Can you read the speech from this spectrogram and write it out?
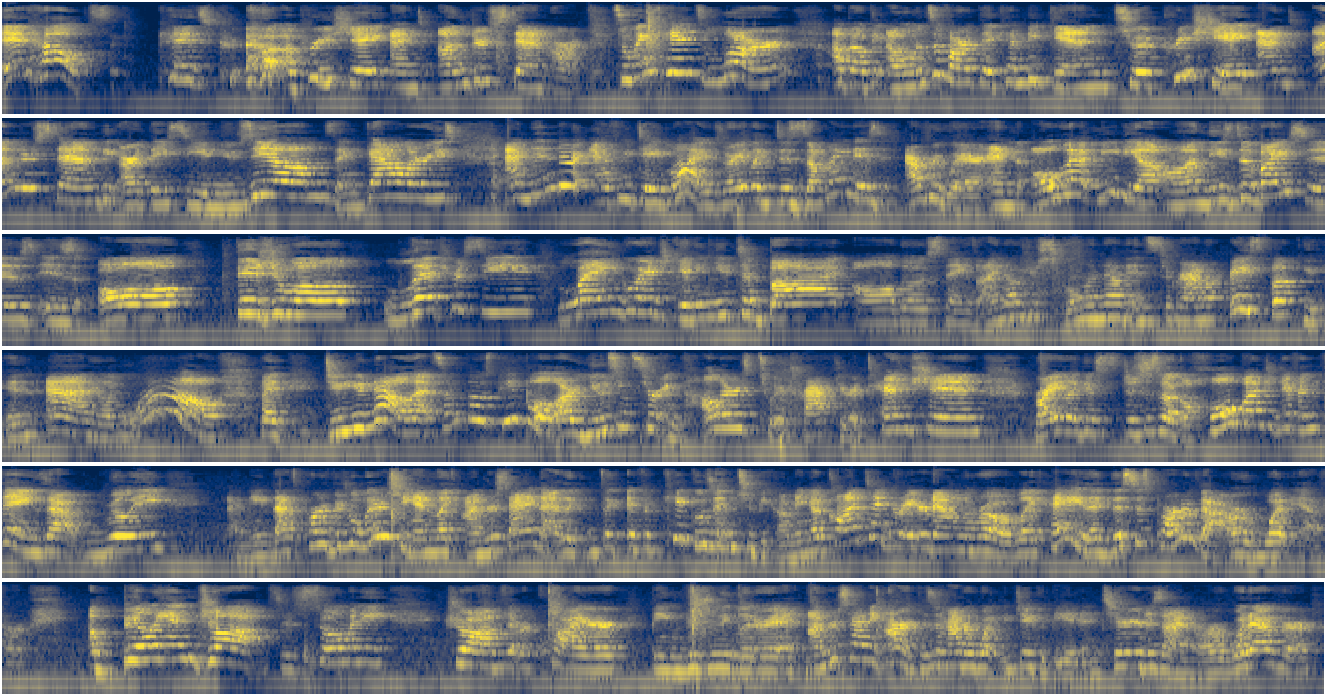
It helps kids appreciate and understand art. So when kids learn about the elements of art, they can begin to appreciate and understand the art they see in museums and galleries and in their everyday lives, right? Like design is everywhere and all that media on these devices is all visual, literacy, language, getting you to buy all those things. I know you're scrolling down Instagram or Facebook, you hit an ad, and you're like, wow. But do you know that some of those people are using certain colors to attract your attention, right? Like there's just like a whole bunch of different things that really I mean, that's part of visual literacy and like understanding that. Like, if a kid goes into becoming a content creator down the road, like, hey, like this is part of that or whatever. A billion jobs. There's so many jobs that require being visually literate and understanding art. Doesn't matter what you do. It could be an interior designer or whatever.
